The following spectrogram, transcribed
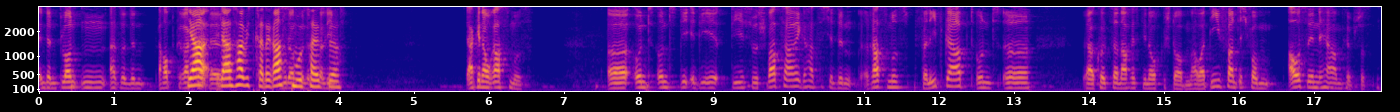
in den blonden, also in den Hauptcharakter. Ja, der das habe ich gerade. Rasmus heißt der. verliebt. Ja, genau, Rasmus. Äh, und und die, die, diese Schwarzhaarige hat sich in den Rasmus verliebt gehabt und äh, ja, kurz danach ist die noch gestorben. Aber die fand ich vom Aussehen her am hübschesten.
